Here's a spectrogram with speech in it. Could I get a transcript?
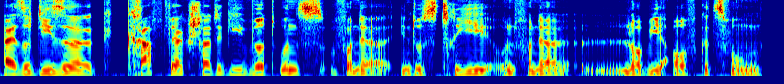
Also diese Kraftwerkstrategie wird uns von der Industrie und von der Lobby aufgezwungen.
